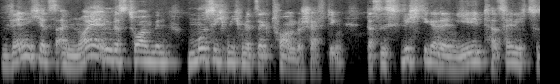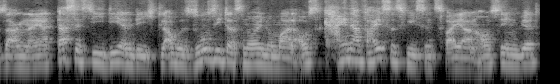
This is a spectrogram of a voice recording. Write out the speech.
wenn ich jetzt ein neuer Investor bin, muss ich mich mit Sektoren beschäftigen. Das ist wichtiger denn je, tatsächlich zu sagen, naja, das ist die Idee, an die ich glaube, so sieht das neue Normal aus. Keiner weiß es, wie es in zwei Jahren aussehen wird.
